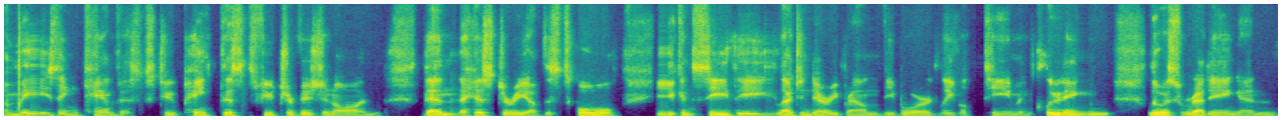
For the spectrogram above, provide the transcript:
amazing canvas to paint this future vision on than the history of the school. You can see the legendary Brown v. Board legal team, including Louis Redding and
